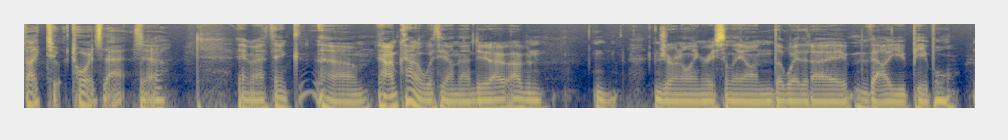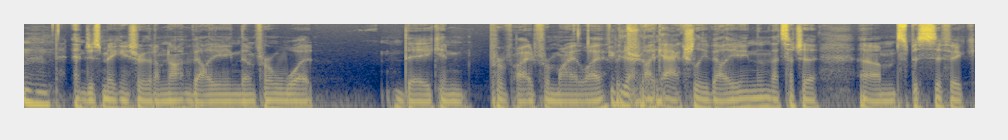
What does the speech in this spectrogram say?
like to, towards that. So Yeah. And I think um, I'm kind of with you on that, dude. I, I've been journaling recently on the way that I value people mhm. and just making sure that I'm not valuing them for what they can provide for my life, but tr- like actually valuing them. That's such a um, specific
